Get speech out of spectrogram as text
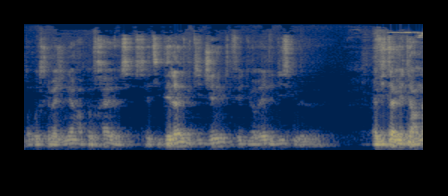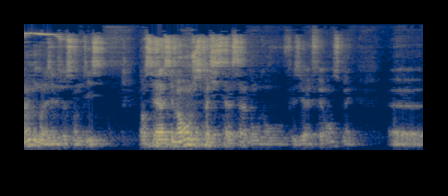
dans votre imaginaire à peu près, euh, cette, idée-là du DJ qui fait durer les disques euh, à vitam aeternam dans les années 70. C'est assez marrant, je ne sais pas si c'est à ça dont, vous faisiez référence, mais euh,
